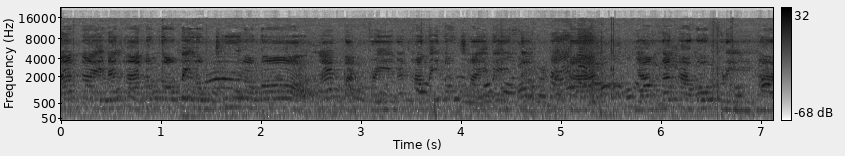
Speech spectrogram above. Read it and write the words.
ด้านในนะคะน้องๆไปลงชื่อแล้วก็แลกบัตรฟรีนะคะ ไม่ต้องใช้ใบเสร็จนะคะ ย้ำนะคะว่าฟรีค่ะ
